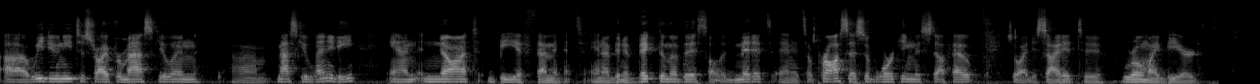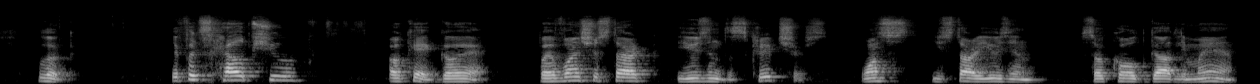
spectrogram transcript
Uh, we do need to strive for masculine um, masculinity and not be effeminate. And I've been a victim of this, I'll admit it, and it's a process of working this stuff out. So I decided to grow my beard. Look, if it helps you, okay, go ahead. But once you start using the scriptures, once you start using so-called godly man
